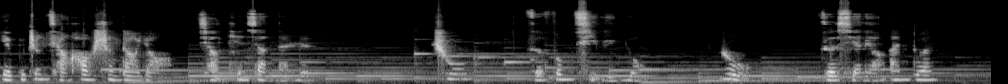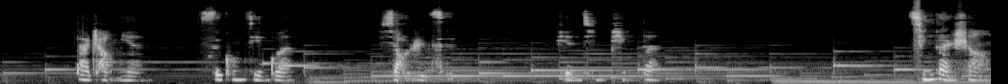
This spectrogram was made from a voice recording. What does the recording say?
也不争强好胜到要抢天下的男人。出则风起云涌，入则贤良安端。大场面司空见惯，小日子恬静平淡，情感上。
